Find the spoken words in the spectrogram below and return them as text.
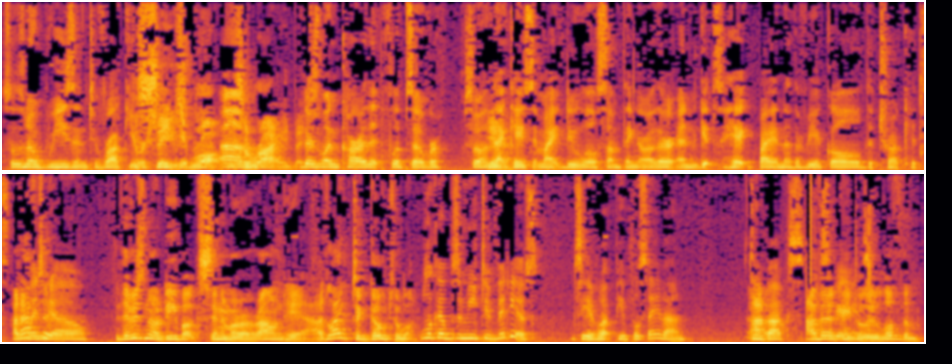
so there's no reason to rock you The or shake seat's you. rock. It's a Um, ride, basically. There's one car that flips over, so in Yeah. that case it might do a little something or other and gets hit by another vehicle. The truck hits the I'd have to- window. There is no D-Box cinema around here. I'd like to go to one. Look up some YouTube videos, and see what people say about them. D-box. I've heard people who love them,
